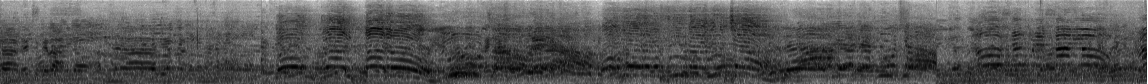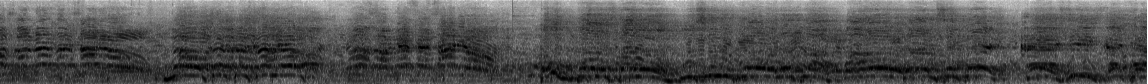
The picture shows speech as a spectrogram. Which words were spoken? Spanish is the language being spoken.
¡Contra el paro! ¡Lucha obrera! ¡Obreros y una lucha! ¡Los empresarios no son necesarios! ¡Los empresarios! ¡No son necesarios! ¡Contra el paro! ¡Y su violencia! ¡Ahora y siempre! ¡Resistencia!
